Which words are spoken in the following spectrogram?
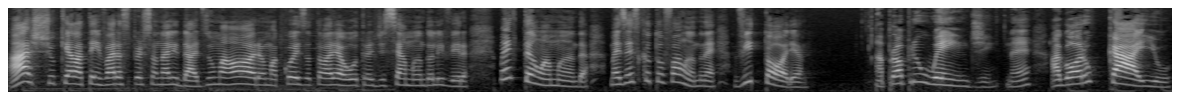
Acho que ela tem várias personalidades. Uma hora é uma coisa, outra hora é outra, disse a Amanda Oliveira. Mas então, Amanda, mas é isso que eu tô falando, né? Vitória. A própria Wendy, né? Agora o Caio.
